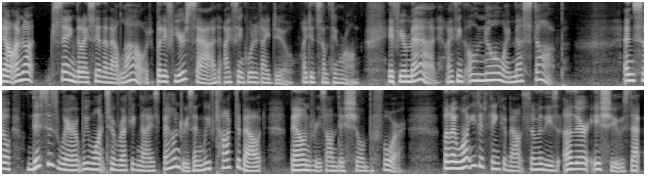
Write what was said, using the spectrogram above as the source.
Now, I'm not saying that I say that out loud, but if you're sad, I think, what did I do? I did something wrong. If you're mad, I think, oh no, I messed up. And so this is where we want to recognize boundaries. And we've talked about boundaries on this show before. But I want you to think about some of these other issues that,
